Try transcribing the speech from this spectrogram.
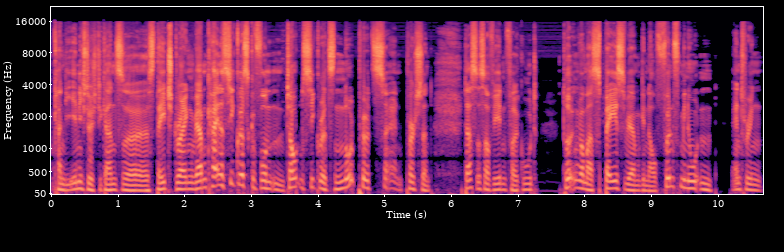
Ich kann die eh nicht durch die ganze äh, Stage dragen. Wir haben keine Secrets gefunden. Total Secrets 0%. Das ist auf jeden Fall gut. Drücken wir mal Space. Wir haben genau 5 Minuten. Entering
